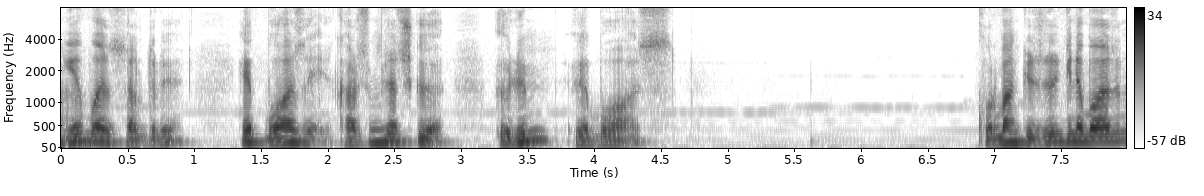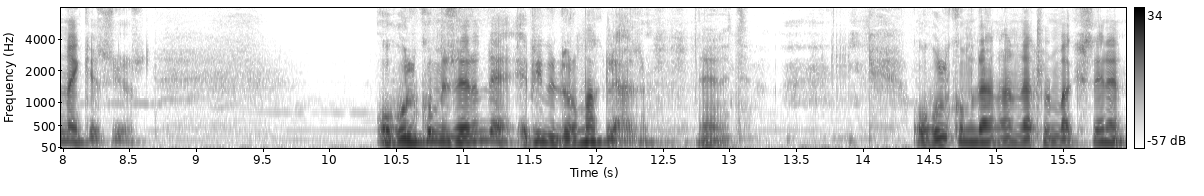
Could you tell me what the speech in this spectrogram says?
Niye boğaza saldırıyor? Hep boğaz karşımıza çıkıyor. Ölüm ve boğaz. Kurban kesiyoruz yine boğazından kesiyoruz. O hulkum üzerinde epi bir durmak lazım. Evet. O hulkumdan anlatılmak istenen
